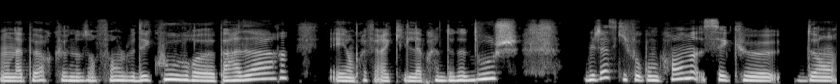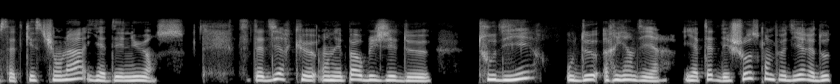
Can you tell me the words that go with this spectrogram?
on a peur que nos enfants le découvrent par hasard et on préférait qu'ils l'apprennent de notre bouche. Déjà, ce qu'il faut comprendre, c'est que dans cette question-là, il y a des nuances. C'est-à-dire qu'on n'est pas obligé de tout dire ou de rien dire. Il y a peut-être des choses qu'on peut dire et d'autres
